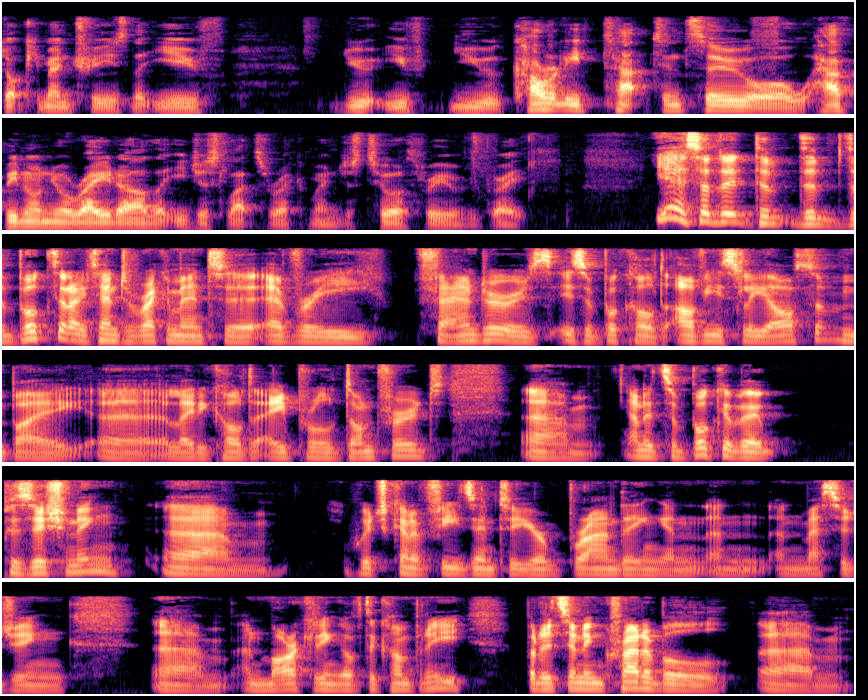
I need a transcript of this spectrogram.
documentaries that you've you you've you currently tapped into or have been on your radar that you just like to recommend? Just two or three would be great. Yeah, so the, the, the, book that I tend to recommend to every founder is, is a book called Obviously Awesome by uh, a lady called April Dunford. Um, and it's a book about positioning, um, which kind of feeds into your branding and and, and messaging um, and marketing of the company. But it's an incredible um,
